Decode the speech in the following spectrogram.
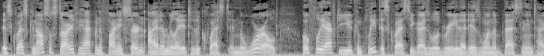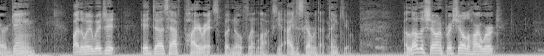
This quest can also start if you happen to find a certain item related to the quest in the world. Hopefully after you complete this quest, you guys will agree that is one of the best in the entire game. By the way, Widget, it does have pirates, but no flintlocks. Yeah, I discovered that. Thank you. I love the show and appreciate all the hard work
